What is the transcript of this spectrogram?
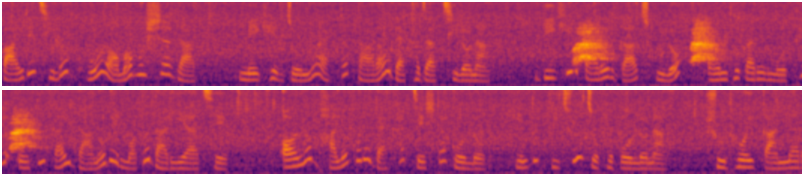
বাইরে ছিল ঘোর অমাবস্যার রাত, মেঘের জন্য একটা তারাও দেখা যাচ্ছিল না। দিঘির পাড়ের গাছগুলো অন্ধকারের মধ্যে অতিকায় দানবের মতো দাঁড়িয়ে আছে। অর্ণব ভালো করে দেখার চেষ্টা করল, কিন্তু কিছুই চোখে পড়ল না। শুধু ওই কান্নার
